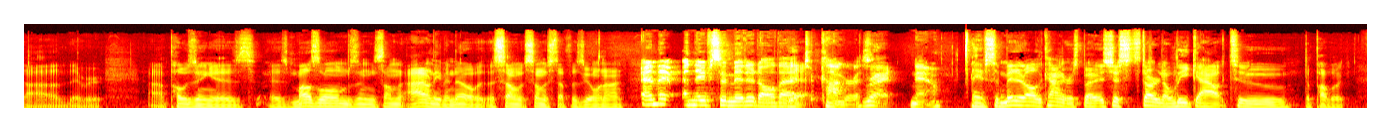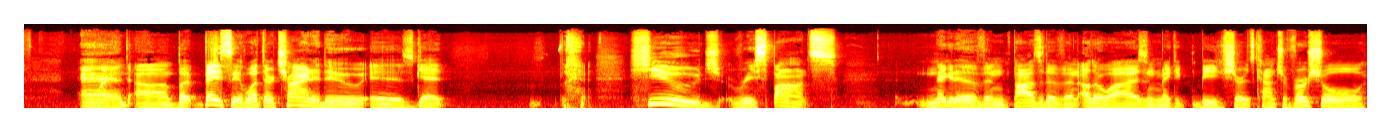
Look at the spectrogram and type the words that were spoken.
Uh, they were uh, posing as as Muslims and some I don't even know some some of the stuff was going on. And they and they've submitted all that yeah. to Congress right now. They've submitted all to Congress, but it's just starting to leak out to the public. And right. um, but basically, what they're trying to do is get huge response, negative and positive and otherwise, and make it be sure it's controversial.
